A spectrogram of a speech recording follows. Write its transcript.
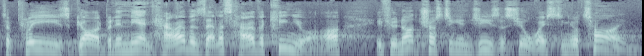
to please God, but in the end, however zealous, however keen you are, if you're not trusting in Jesus, you're wasting your time.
